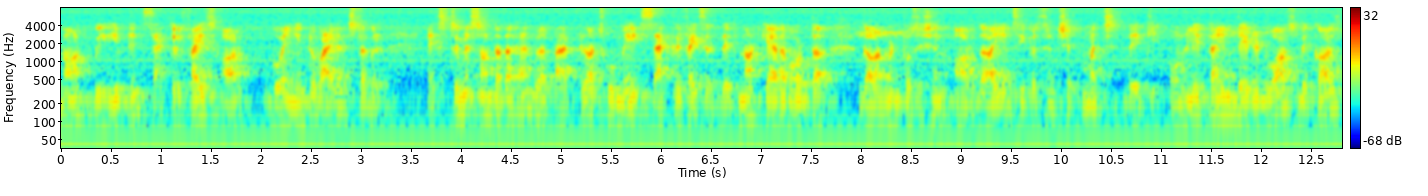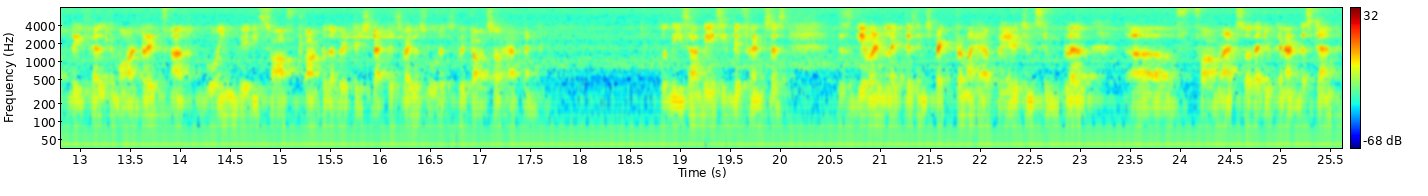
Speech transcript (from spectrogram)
not believed in sacrifice or going into violent struggle extremists on the other hand were patriots who made sacrifices. They did not care about the government position or the inc presidentship much. The only time they did was because they felt moderates are going very soft onto the british. That is why the surat split also happened. So these are basic differences. This is given like this in spectrum. I have made it in simpler uh, format so that you can understand.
